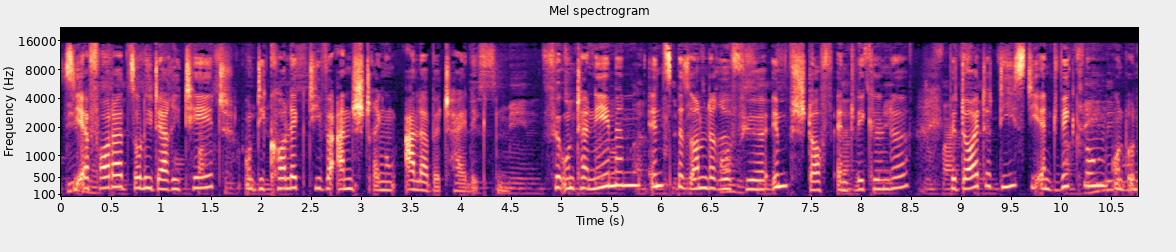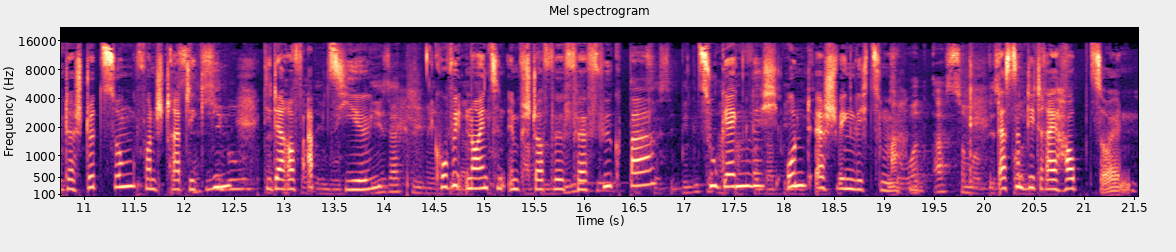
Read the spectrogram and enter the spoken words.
Sie erfordert Solidarität und die kollektive Anstrengung aller Beteiligten. Für Unternehmen, insbesondere für Impfstoffentwickelnde, bedeutet dies die Entwicklung und Unterstützung von Strategien, die darauf abzielen, Covid-19-Impfstoffe verfügbar, zugänglich und erschwinglich zu machen. Das sind die drei Hauptsäulen.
